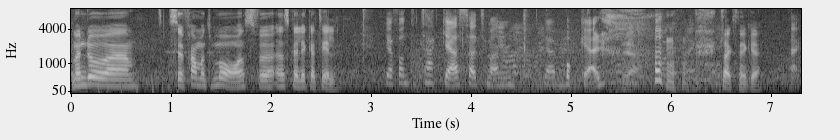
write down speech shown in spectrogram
Men då eh, ser jag fram emot imorgon så får jag önska lycka till. Jag får inte tacka så att man jag bockar. Tack så mycket. Tack.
